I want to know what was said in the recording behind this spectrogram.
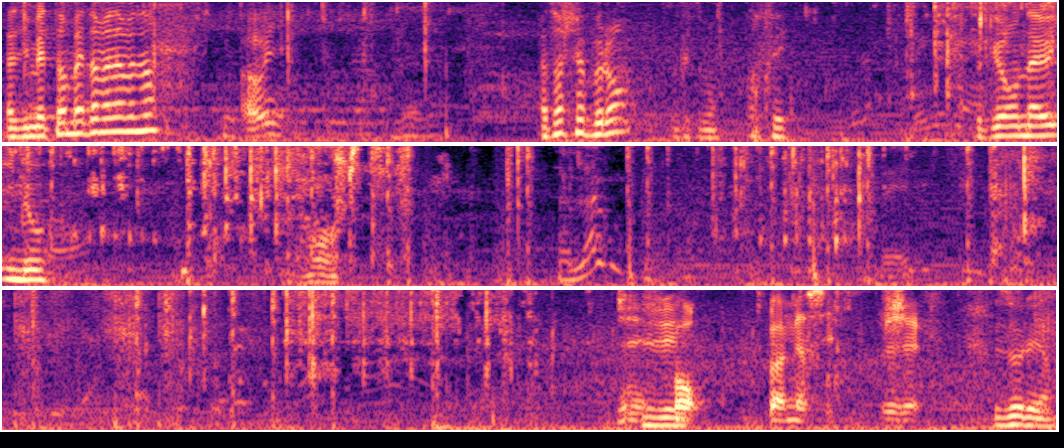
Vas-y, maintenant, maintenant, maintenant, maintenant. Ah oui. Attends, je suis un peu lent. Ok, c'est bon, parfait. Ok, on a Ino. Oh putain. Ça lag ou c'est GG. Bon, bah merci. GG. Désolé. Hein.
